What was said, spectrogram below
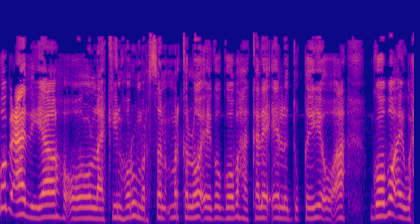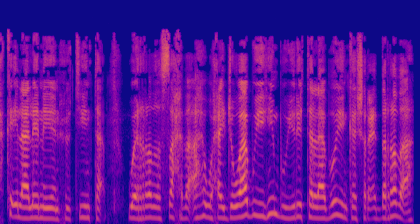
hub caadi ah oo laakiin horumarsan marka loo eego goobaha kale ee la duqeeyey oo ah goobo ay wax ka ilaalinayeen xuutiyiinta weerarada saxda ah waxay jawaab u yihiin buu yidhi tallaabooyinka sharci darrada ah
